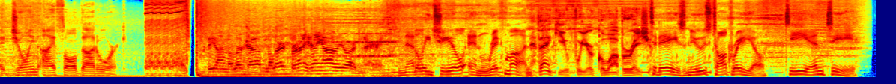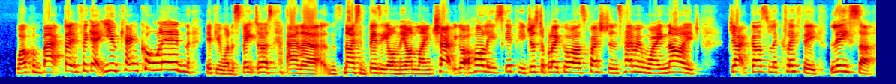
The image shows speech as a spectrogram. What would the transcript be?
at joinifaw.org. Be on the lookout and alert for anything out of the ordinary. Natalie Cheale and Rick Munn. Thank you for your cooperation. Today's News Talk Radio, TNT. Welcome back. Don't forget you can call in if you want to speak to us. And uh, it was nice and busy on the online chat. We got Holly, Skippy, just a bloke who asked questions, Hemingway, Nige. Jack Guzzler, Cliffy, Lisa,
